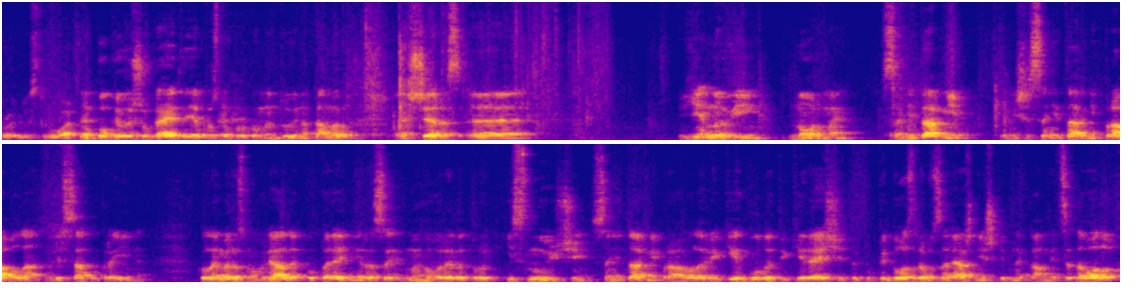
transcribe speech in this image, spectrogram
проілюструвати. Ну, Поки ви шукаєте, я просто прокоментую на камеру Е, ще раз. Є нові норми, санітарні, верніше, санітарні правила в лісах України. Коли ми розмовляли попередні рази, ми говорили про існуючі санітарні правила, в яких були такі речі, типу підозра в заряженні шкідниками. І це давало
